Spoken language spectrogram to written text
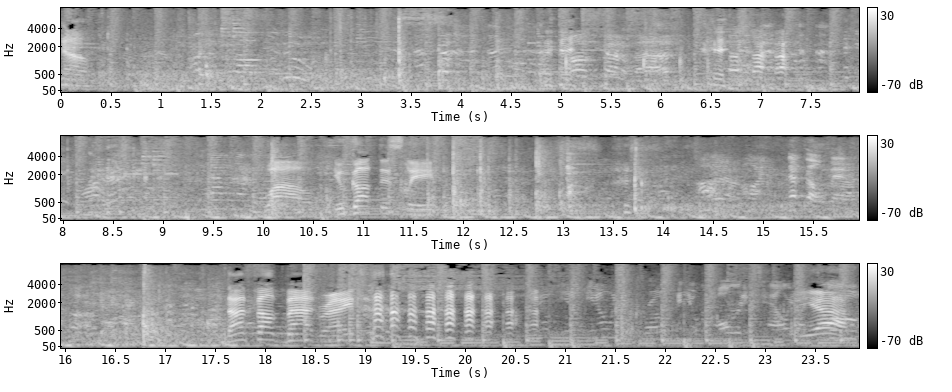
no. Wow. You got this, Lee. That felt bad. That felt bad, right? You know, you know when you're broke and you can already tell. You're like, Yeah. Oh,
